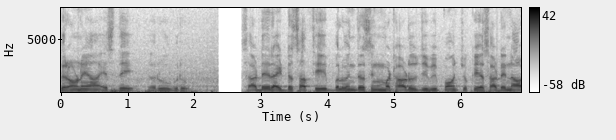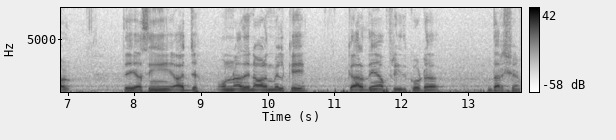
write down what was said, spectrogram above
ਕਰਾਉਣੇ ਆ ਇਸ ਦੇ ਰੂਬਰੂ। ਸਾਡੇ ਰਾਈਡਰ ਸਾਥੀ ਬਲਵਿੰਦਰ ਸਿੰਘ ਮਠਾੜੂ ਜੀ ਵੀ ਪਹੁੰਚ ਚੁੱਕੇ ਆ ਸਾਡੇ ਨਾਲ ਤੇ ਅਸੀਂ ਅੱਜ ਉਹਨਾਂ ਦੇ ਨਾਲ ਮਿਲ ਕੇ ਕਰਦੇ ਆ ਫਰੀਦਕੋਟ ਦਰਸ਼ਨ।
